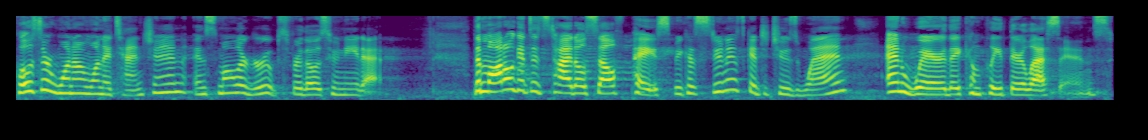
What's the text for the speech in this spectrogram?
closer one-on-one -on -one attention, and smaller groups for those who need it. The model gets its title self-paced because students get to choose when and where they complete their lessons.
